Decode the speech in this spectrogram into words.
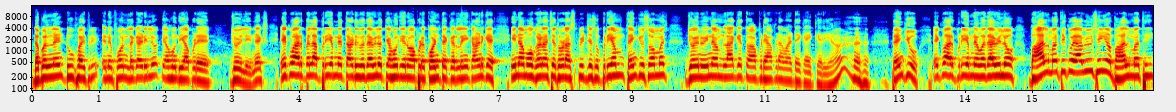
Double nine two five three એને ફોન લગાડી લ્યો, ત્યાં સુધી આપણે જોઈ લઈએ. નેક્સ્ટ એકવાર પહેલાં પ્રિયમને તાળી વધાવી લો. ત્યાં સુધી એનો આપણે કોન્ટેક્ટ કરી લઈએ. કારણ કે ઇનામો ઘણા છે થોડા સ્પીડ જશું. Priyam thank you so much જો એનું ઇનામ લાગે તો આપણે આપણા માટે કંઈક કરીએ હા. થેન્ક યુ એકવાર પ્રિયમને વધાવી લો. ભાલમાંથી કોઈ આવ્યું છે અહીંયા? ભાલમાંથી?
